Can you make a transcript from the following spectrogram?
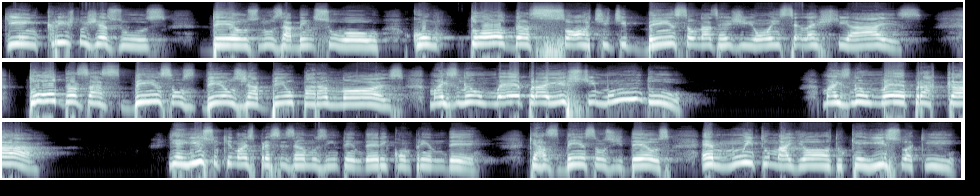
que em Cristo Jesus Deus nos abençoou com toda sorte de bênção nas regiões celestiais. Todas as bênçãos Deus já deu para nós, mas não é para este mundo. Mas não é para cá. E é isso que nós precisamos entender e compreender. que as bênçãos de Deus é muito maior do que isso aqui.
